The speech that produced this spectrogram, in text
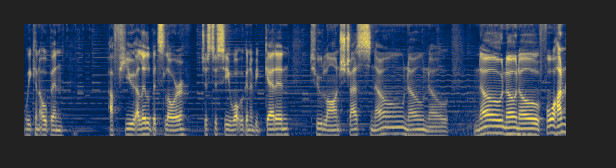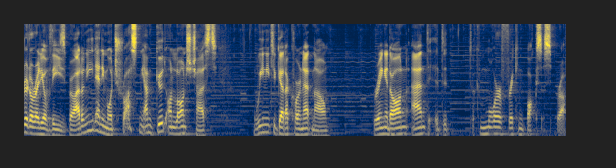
We can open a few a little bit slower just to see what we're going to be getting. Two launch chests. No, no, no. No, no, no. 400 already of these, bro. I don't need any more. Trust me, I'm good on launch chests. We need to get a coronet now. Bring it on. And it, it took more freaking boxes, bruv.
